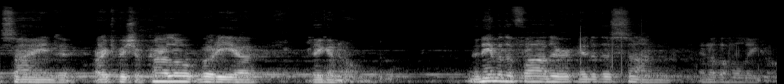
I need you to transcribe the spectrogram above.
Signed, Archbishop Carlo Maria Vigano. In the name of the Father, and of the Son, and of the Holy Ghost.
